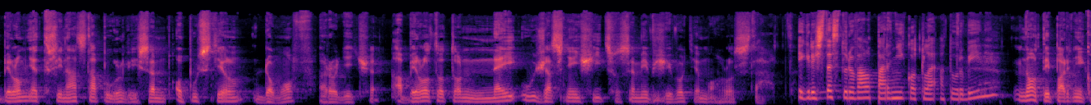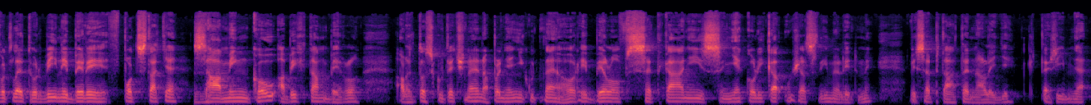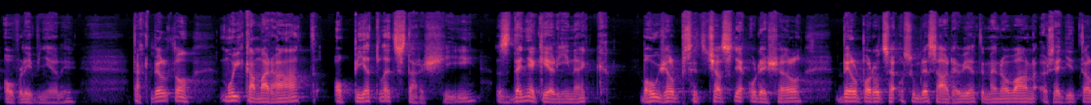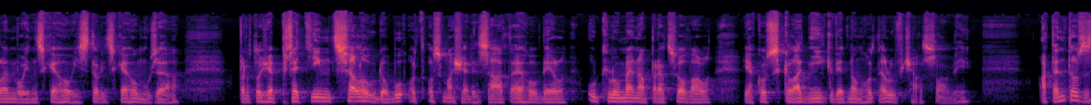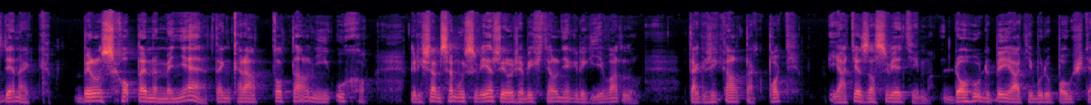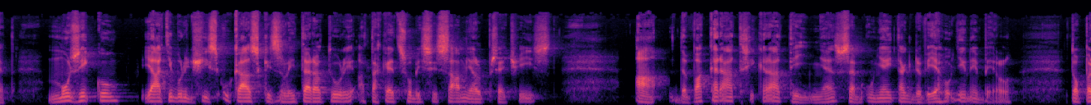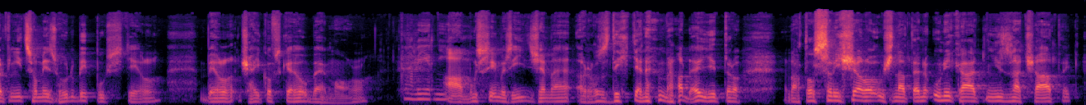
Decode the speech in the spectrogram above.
Bylo mě třináct a půl, když jsem opustil domov rodiče a bylo to to nejúžasnější, co se mi v životě mohlo stát. I když jste studoval parní kotle a turbíny? No, ty parní kotle turbíny byly v podstatě záminkou, abych tam byl, ale to skutečné naplnění Kutné hory bylo v setkání s několika úžasnými lidmi, vy se ptáte na lidi, kteří mě ovlivnili, tak byl to můj kamarád o pět let starší, Zdeněk Jelínek, bohužel předčasně odešel, byl po roce 89 jmenován ředitelem Vojenského historického muzea, protože předtím celou dobu od 68. byl utlumen a pracoval jako skladník v jednom hotelu v Čáslavi. A tento Zdenek byl schopen mě tenkrát totální ucho, když jsem se mu svěřil, že bych chtěl někdy k divadlu, tak říkal, tak pojď, já tě zasvětím. Do hudby já ti budu pouštět muziku, já ti budu číst ukázky z literatury a také, co by si sám měl přečíst. A dvakrát, třikrát týdně jsem u něj tak dvě hodiny byl. To první, co mi z hudby pustil, byl Čajkovského bémol. Klavírní. A musím říct, že mé rozdychtěné mladé jitro na to slyšelo už na ten unikátní začátek.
